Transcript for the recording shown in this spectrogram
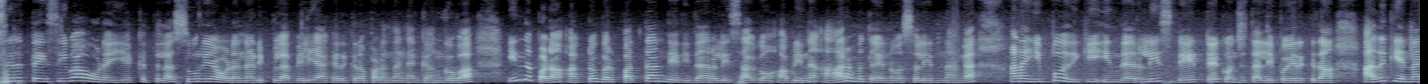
சிறுத்தை சிவாவோட இயக்கத்தில் சூர்யாவோட நடிப்பில் வெளியாக இருக்கிற படம் தாங்க கங்குவா. இந்த படம் அக்டோபர் பத்தாம் தேதி தான் ரிலீஸ் ஆகும் அப்படின்னு ஆரம்பத்தில் என்னவோ சொல்லியிருந்தாங்க. ஆனால் இப்போதைக்கு இந்த ரிலீஸ் டேட்டு கொஞ்சம் தள்ளி போயிருக்குதான். அதுக்கு என்ன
